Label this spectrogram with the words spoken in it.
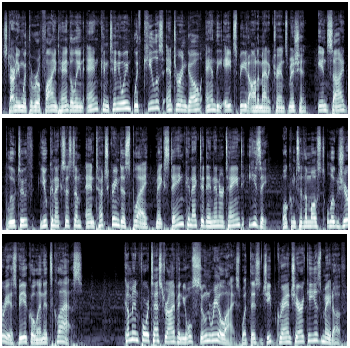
starting with the refined handling and continuing with keyless enter and go and the 8-speed automatic transmission. Inside, Bluetooth, Uconnect system, and touchscreen display make staying connected and entertained easy. Welcome to the most luxurious vehicle in its class. Come in for a test drive and you'll soon realize what this Jeep Grand Cherokee is made of.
